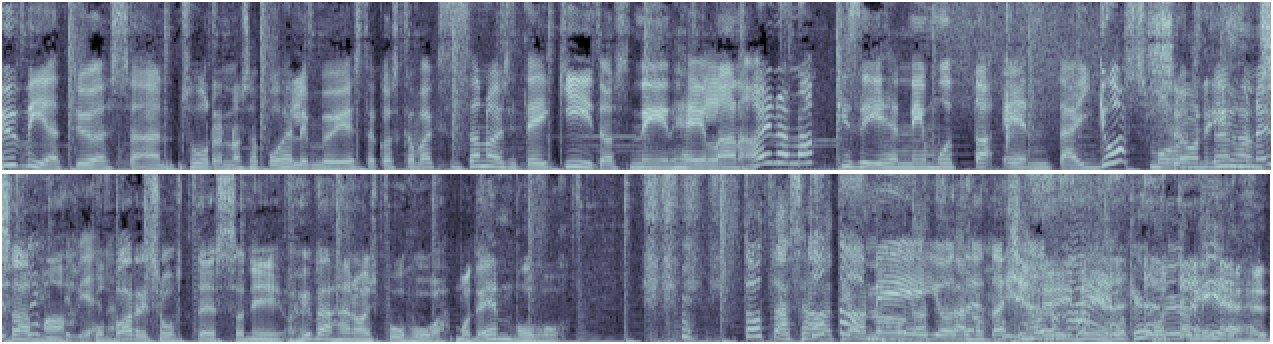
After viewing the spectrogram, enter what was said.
hyviä työssään suurin osa puhelinmyyjistä, koska vaikka sä sanoisit ei kiitos, niin heillä on aina nakki siihen, niin mutta entä jos mulla Se on ihan sama kuin parisuhteessa, niin hyvähän olisi puhua, mutta en puhu. Tota sä oot Tota me ei oteta. Ei niin, Kyllä. mutta miehet.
